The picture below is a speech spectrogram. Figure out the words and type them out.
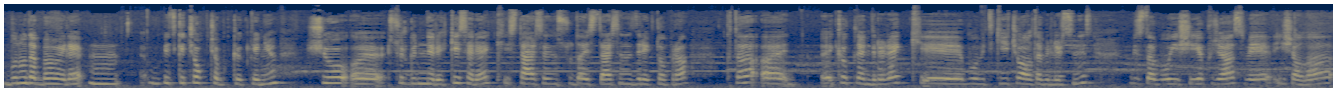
Bunu da böyle hmm, bitki çok çabuk kökleniyor. Şu e, sürgünleri keserek isterseniz suda isterseniz direkt toprakta e, e, köklendirerek e, bu bitkiyi çoğaltabilirsiniz. Biz de bu işi yapacağız ve inşallah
